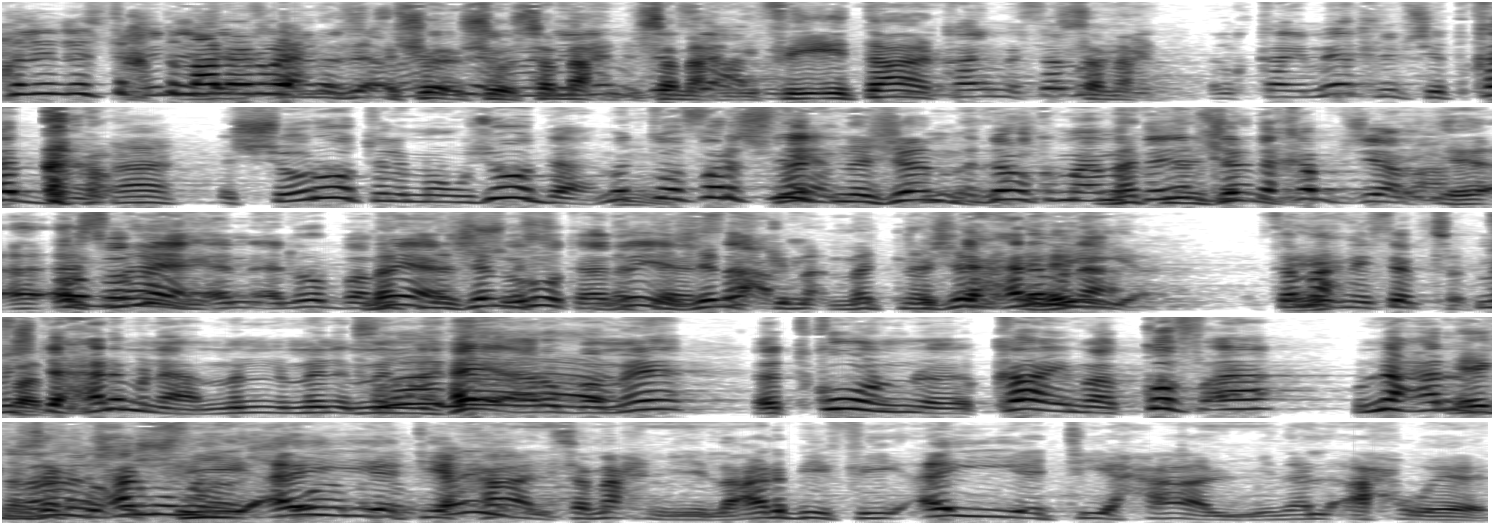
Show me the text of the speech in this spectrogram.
وخلينا نستخدم على رواحنا. شو شو سامحني سامحني. في القائمة سامحني. القائمات اللي باش تقدموا الشروط اللي موجوده ما توفرش ما فيها. تنجمش. donc ما, ما ما تنجمش. تنتخب جامعة. ربما ما ربما الشروط ما هذه يا تنجمش ما مش تنجمش. تحرمنا. سامحني مش. تحرمنا. من من من هيئة ربما تكون قائمة كفءه في أي حال سامحني العربي في أي حال من الأحوال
